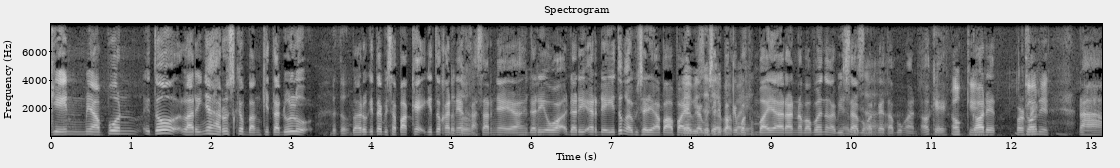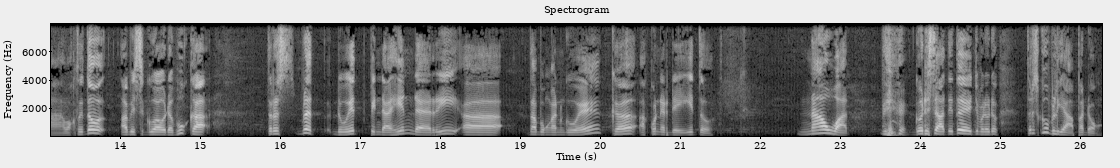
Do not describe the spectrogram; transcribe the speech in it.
gainnya pun itu larinya harus ke bank kita dulu. Betul. Baru kita bisa pakai gitu kan ya Betul. kasarnya ya. Dari dari RDI itu nggak bisa diapa-apain, Nggak nggak bisa bisa, dipakai buat pembayaran apa pun itu nggak bisa, Nggak bukan bisa. kayak tabungan. Oke, Oke. got it, perfect. Got it. Nah waktu itu abis gua udah buka, terus blet duit pindahin dari eh, tabungan gue ke akun RDI itu. Now what? gue di saat itu ya cuma duduk. Terus gue beli apa dong?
